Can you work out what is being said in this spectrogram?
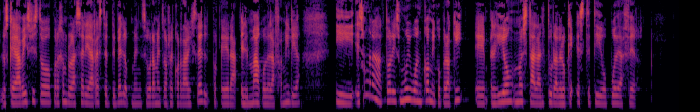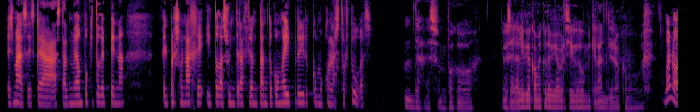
los que habéis visto, por ejemplo, la serie Arrested Development, seguramente os recordaréis de él, porque era el mago de la familia. Y es un gran actor y es muy buen cómico, pero aquí eh, el guion no está a la altura de lo que este tío puede hacer. Es más, es que hasta me da un poquito de pena el personaje y toda su interacción tanto con April como con las tortugas. Mm, Ya, es un poco... Yo qué sé, el alivio cómico debió haber sido Michelangelo, como... Bueno,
